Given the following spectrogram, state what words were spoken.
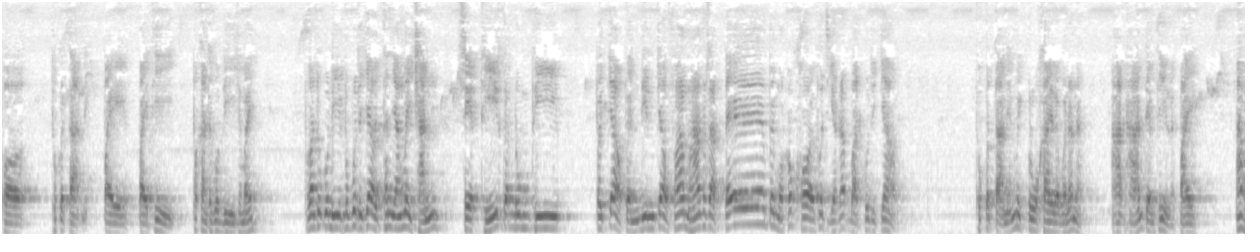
พอทุกตะนี่ไปไปที่ พระคันธกุดีใช่ไหมพระคันธกุดี พระพุทธเจ้า ท่านยังไม่ฉัน เศรษฐีกระดุมพีพระเจ้าแผ่นดินเจ้าฟ้ามหากษัตริย์เต็มไปหมดเขาคอยเพื่อจะรับบาตรพระพุทธเจ้า ทุกตะนี่ไม่กลัวใครเลยวันนั้นน่ะ อาหารเต็มที่เลยไปอ้าว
